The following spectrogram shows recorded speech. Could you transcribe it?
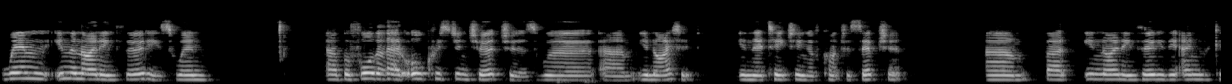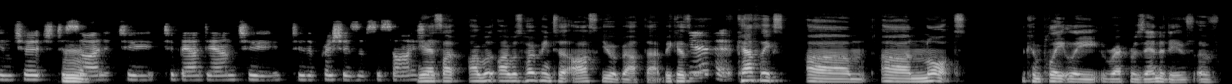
when in the 1930s, when uh, before that, all Christian churches were um, united in their teaching of contraception. Um, but in 1930, the Anglican Church hmm. decided mm. to, to bow down to, to the pressures of society. Yes, I, I, w- I was hoping to ask you about that because yeah. Catholics um, are not completely representative of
